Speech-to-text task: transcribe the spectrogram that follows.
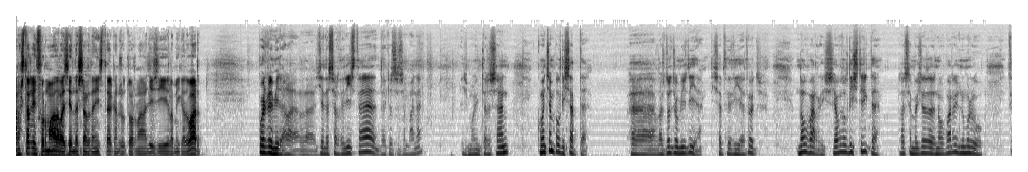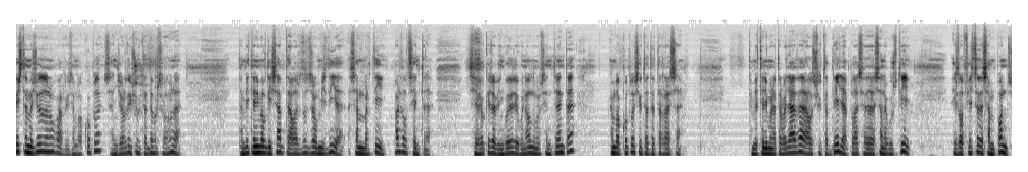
Ara ens toca informar de l'agenda sardanista que ens ho torna a llegir l'amic Eduard. Doncs pues bé, mira, l'agenda la sardanista d'aquesta setmana és molt interessant. Comencem pel dissabte, a les 12 del migdia, dissabte dia 12. Nou barris, seu del districte, plaça Major de Nou Barris número 1. Festa Major de Nou Barris amb la Copla Sant Jordi i Ciutat de Barcelona. També tenim el dissabte a les 12 del migdia a Sant Martí, part del centre. Sabeu que és Avinguda Diagonal número 130 amb la Copla Ciutat de Terrassa. També tenim una treballada a la Ciutat Vella, plaça de Sant Agustí. És la festa de Sant Pons,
